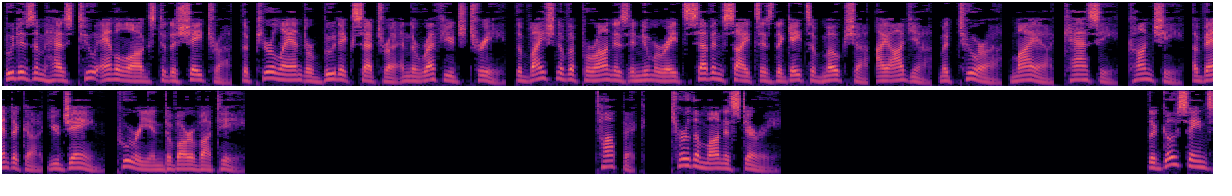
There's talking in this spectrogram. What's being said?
Buddhism has two analogues to the kshetra, the Pure Land or Buddhakshetra and the Refuge Tree. The Vaishnava Puranas enumerate seven sites as the gates of moksha Ayodhya, Mathura, Maya, Kasi, Kanchi, Avantika Ujjain, Puri and Dvaravati. Tirtha Monastery The Gosains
